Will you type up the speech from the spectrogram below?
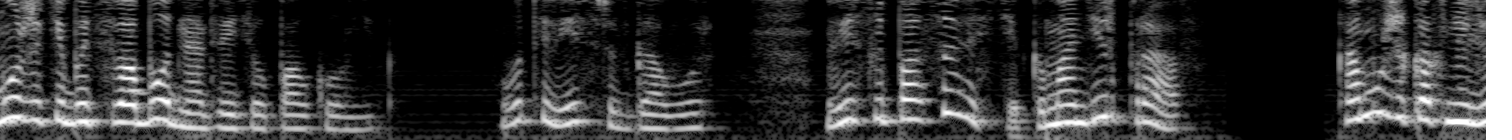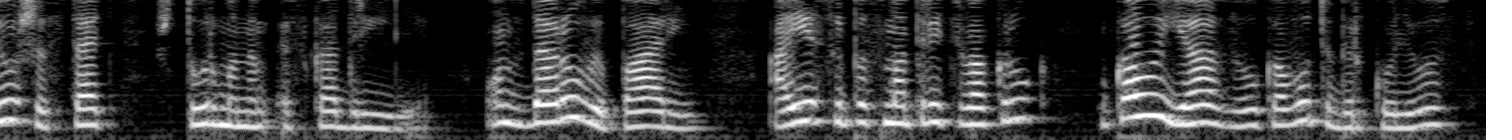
Можете быть свободны, ответил полковник. Вот и весь разговор. Но если по совести, командир прав. Кому же, как не Леша, стать штурманом эскадрильи? Он здоровый парень, а если посмотреть вокруг, у кого язва, у кого туберкулез.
